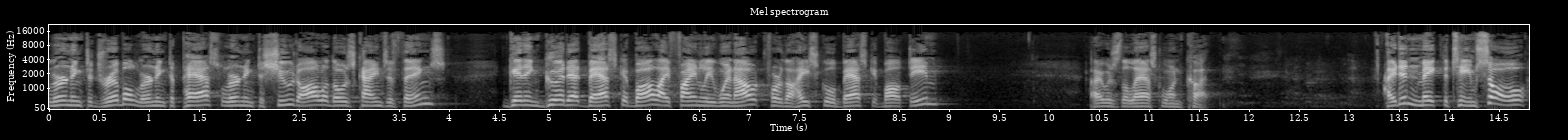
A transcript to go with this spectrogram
Learning to dribble, learning to pass, learning to shoot, all of those kinds of things getting good at basketball. I finally went out for the high school basketball team. I was the last one cut. I didn't make the team, so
